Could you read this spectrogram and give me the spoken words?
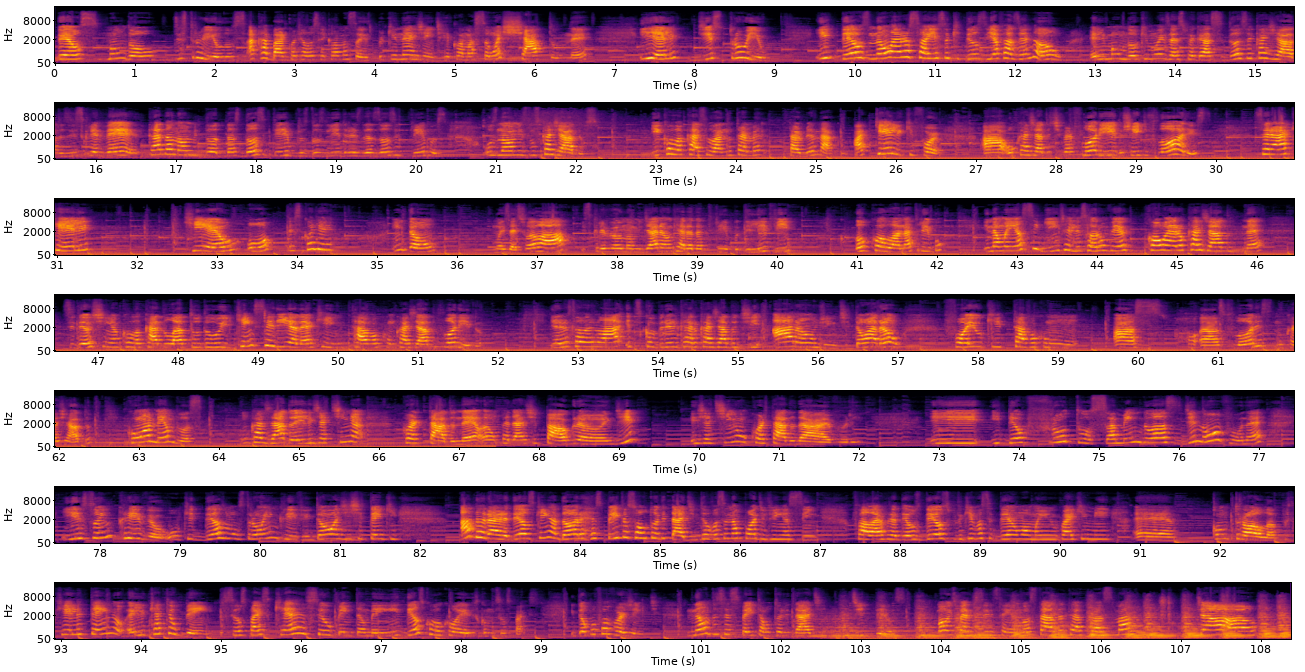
Deus mandou destruí-los, acabar com aquelas reclamações, porque né, gente, reclamação é chato, né? E ele destruiu. E Deus não era só isso que Deus ia fazer, não ele mandou que Moisés pegasse 12 cajados e escrever cada nome do, das 12 tribos, dos líderes das 12 tribos, os nomes dos cajados e colocasse lá no tabernáculo. Aquele que for a, o cajado estiver florido, cheio de flores, será aquele que eu o escolhi. Então, Moisés foi lá, escreveu o nome de Arão, que era da tribo de Levi, colocou lá na tribo e na manhã seguinte eles foram ver qual era o cajado, né? Se Deus tinha colocado lá tudo e quem seria, né, quem tava com o cajado florido. E eles foram lá e descobriram que era o cajado de Arão, gente. Então Arão foi o que tava com as, as flores no cajado, com amêndoas. Um cajado ele já tinha cortado, né? É um pedaço de pau grande e já tinham cortado da árvore e, e deu frutos, amêndoas de novo, né? E isso é incrível. O que Deus mostrou é incrível. Então a gente tem que adorar a Deus. Quem adora respeita a sua autoridade. Então você não pode vir assim falar para Deus, Deus, por que você deu uma mãe e um pai que me é, controla? Porque ele tem, ele quer teu bem. Seus pais querem seu bem também e Deus colocou eles como seus pais. Então, por favor, gente, não desrespeite a autoridade de Deus. Bom, espero que vocês tenham gostado. Até a próxima. Tchau!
